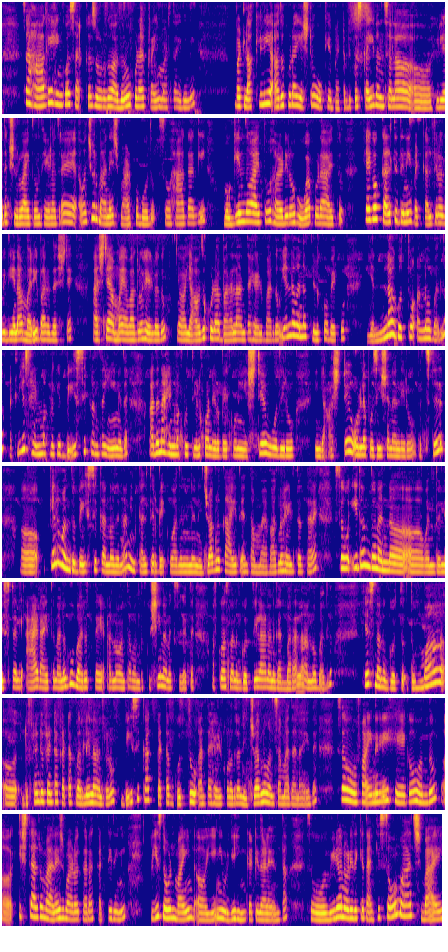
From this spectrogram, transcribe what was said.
ಸೊ ಹಾಗೆ ಹೆಂಗೋ ಸರ್ಕಸ್ ಹೊಡೆದು ಅದನ್ನು ಕೂಡ ಟ್ರೈ ಮಾಡ್ತಾ ಇದ್ದೀನಿ. ಬಟ್ ಲಕ್ಕಿಲಿ ಅದು ಕೂಡ ಎಷ್ಟೋ ಓಕೆ ಬೆಟರ್ ಬಿಕಾಸ್ ಕೈ ಒಂದ್ಸಲ ಹಿಡಿಯೋದಕ್ಕೆ ಶುರು ಆಯಿತು ಅಂತ ಹೇಳಿದ್ರೆ ಒಂಚೂರು ಮ್ಯಾನೇಜ್ ಮಾಡ್ಕೋಬೋದು. ಸೊ ಹಾಗಾಗಿ ಮೊಗ್ಗಿಂದು ಆಯಿತು, ಹರಡಿರೋ ಹೂವು ಕೂಡ ಆಯಿತು. ಹೇಗೋ ಕಲ್ತಿದ್ದೀನಿ ಬಟ್ ಕಲ್ತಿರೋ ವಿಧಿಯನ್ನು ಮರಿಬಾರ್ದಷ್ಟೇ. ಅಷ್ಟೇ ಅಮ್ಮ ಯಾವಾಗಲೂ ಹೇಳೋದು ಯಾವುದು ಕೂಡ ಬರಲ್ಲ ಅಂತ ಹೇಳಬಾರ್ದು. ಎಲ್ಲವನ್ನು ತಿಳ್ಕೋಬೇಕು. ಎಲ್ಲ ಗೊತ್ತು ಅನ್ನೋ ಬದಲು ಅಟ್ಲೀಸ್ಟ್ ಹೆಣ್ಮಕ್ಳಿಗೆ ಬೇಸಿಕ್ ಅಂತ ಏನಿದೆ, ಅದನ್ನು ಹೆಣ್ಮಕ್ಳು ತಿಳ್ಕೊಂಡಿರಬೇಕು. ನೀ ಎಷ್ಟೇ ಓದಿರು ನೀನು ಅಷ್ಟೇ ಒಳ್ಳೆ ಪೊಸಿಷನಲ್ಲಿರು ಬಟ್ ಸ್ಟಿಲ್ ಕೆಲವೊಂದು ಬೇಸಿಕ್ ಅನ್ನೋದನ್ನು ನೀನು ಕಲ್ತಿರಬೇಕು. ಅದು ನಿನ್ನ ನಿಜವಾಗ್ಲೂ ಕಾಯುತ್ತೆ ಅಂತ ಅಮ್ಮ ಯಾವಾಗಲೂ ಹೇಳ್ತಿರ್ತಾರೆ. ಸೊ ಇದೊಂದು ನನ್ನ ಒಂದು ಲಿಸ್ಟಲ್ಲಿ ಆ್ಯಡ್ ಆಯಿತು. ನನಗೂ ಬರುತ್ತೆ ಅನ್ನೋ ಒಂದು ಖುಷಿ ನನಗೆ ಸಿಗುತ್ತೆ. ಅಫ್ಕೋರ್ಸ್ ನನಗೆ ಗೊತ್ತಿಲ್ಲ, ನನಗೆ ಅದು ಬರಲ್ಲ ಅನ್ನೋ ಬದಲು. ಎಸ್ ನನಗೆ ಗೊತ್ತು. ತುಂಬ ಡಿಫ್ರೆಂಟ್ ಡಿಫ್ರೆಂಟಾಗಿ ಕಟ್ಟಕ್ಕೆ ಬರಲಿಲ್ಲ ಅಂದ್ರೂ ಬೇಸಿಕ್ಕಾಗಿ ಕಟ್ಟಕ್ಕೆ ಗೊತ್ತು ಅಂತ ಹೇಳ್ಕೊಳೋದ್ರಲ್ಲಿ ನಿಜವಾಗ್ಲೂ ಒಂದು ಸಮಾಧಾನ ಇದೆ. ಸೊ ಫೈನಲಿ ಹೇಗೋ ಒಂದು ಇಷ್ಟಾದರೂ ಮ್ಯಾನೇಜ್ ಮಾಡೋ ಥರ ಕಟ್ಟಿದ್ದೀನಿ ಪ್ಲೀಸ್ ಡೋಂಟ್ ಮೈಂಡ್ ಏನು ಹುಡುಗಿ ಹಿಂಗೆ ಕಟ್ಟಿದ್ದಾಳೆ ಅಂತ. ಸೊ ವಿಡಿಯೋ ನೋಡಿದ್ದಕ್ಕೆ thank you so much bye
